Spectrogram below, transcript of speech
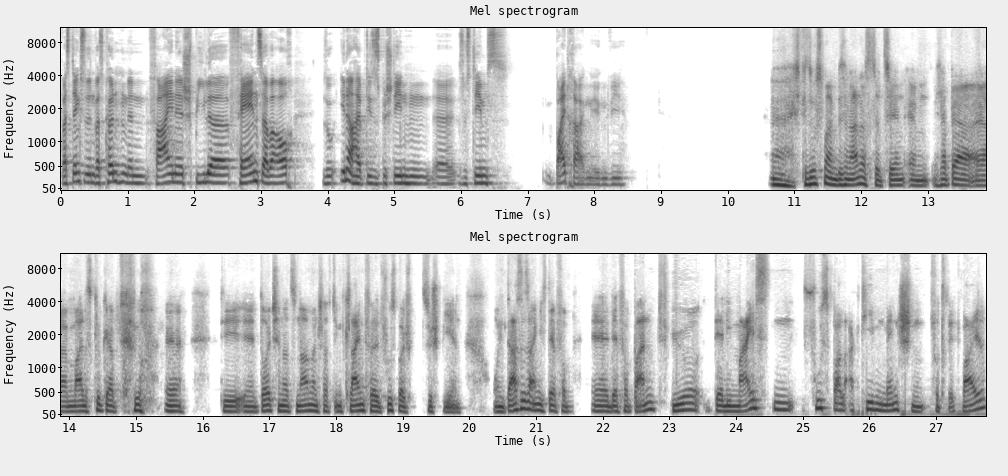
Was denkst du denn, was könnten denn Vereine, Spieler, Fans, aber auch so innerhalb dieses bestehenden äh, Systems beitragen irgendwie? Äh, ich versuche es mal ein bisschen anders zu erzählen. Ähm, ich habe ja äh, mal das Glück gehabt, für äh, die deutsche Nationalmannschaft im Kleinfeld Fußball zu spielen. Und das ist eigentlich der Verband äh, der Verband für, der die meisten fußballaktiven Menschen vertritt. Weil,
